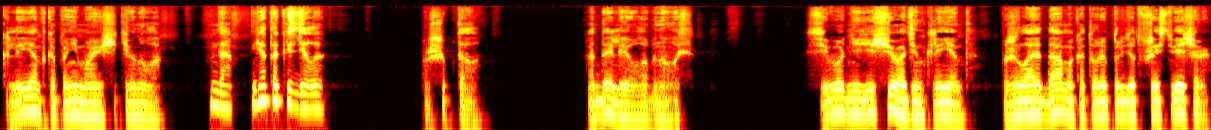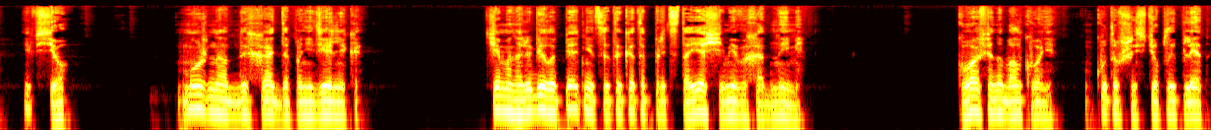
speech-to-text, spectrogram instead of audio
Клиентка, понимающе кивнула. «Да, я так и сделаю», — прошептала. Аделия улыбнулась. Сегодня еще один клиент, пожилая дама, которая придет в шесть вечера, и все. можно отдыхать до понедельника. Чем она любила пятницы, так это предстоящими выходными. Кофе на балконе, укутавшись в теплый плед.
